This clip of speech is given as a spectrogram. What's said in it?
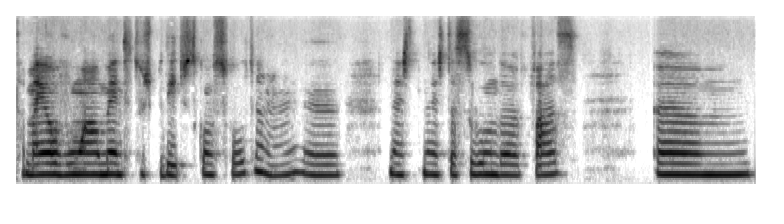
também houve um aumento dos pedidos de consulta é? uh, nesta, nesta, segunda fase. Um,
